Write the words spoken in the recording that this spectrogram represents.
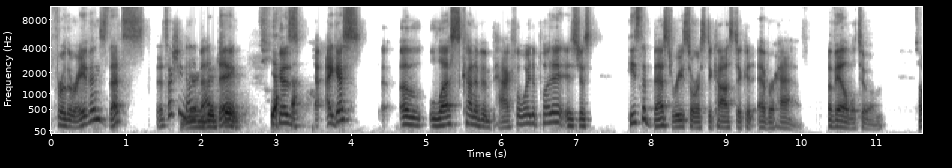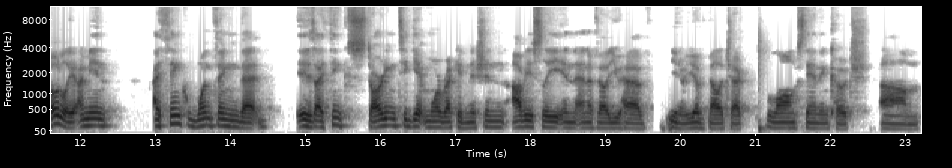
for the Ravens, that's that's actually not You're a bad thing. Because yeah. I guess a less kind of impactful way to put it is just he's the best resource DeCosta could ever have available to him. Totally. I mean, I think one thing that is I think starting to get more recognition. Obviously, in the NFL, you have you know you have Belichick, long-standing coach, um,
